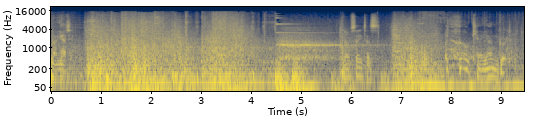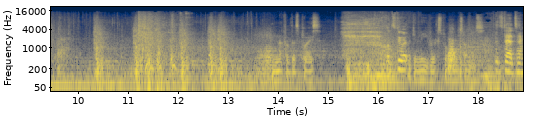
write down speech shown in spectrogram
Not yet. No satyrs. okay, I'm good. Enough of this place. Let's do it. I it. can leave or explore more tunnels. It's dad time.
